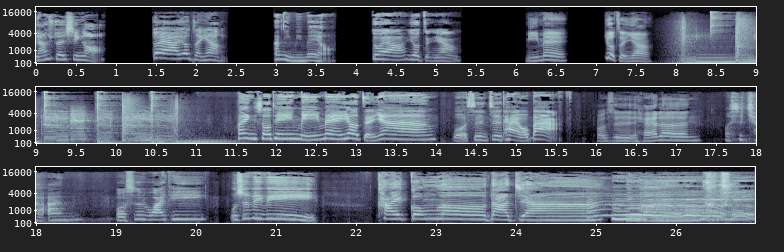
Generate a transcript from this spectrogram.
你要去追星哦？对啊，又怎样？那你迷妹哦？对啊，又怎样？迷妹又怎样？欢迎收听《迷妹又怎样》，我是志泰欧巴，我是 Helen，我是乔安，我是 YT，我是 Vivi。开工了，大家！你们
